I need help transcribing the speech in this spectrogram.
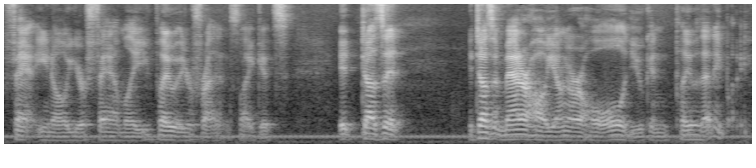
fa- you know, your family, you play with your friends. Like it's it doesn't it doesn't matter how young or how old you can play with anybody.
